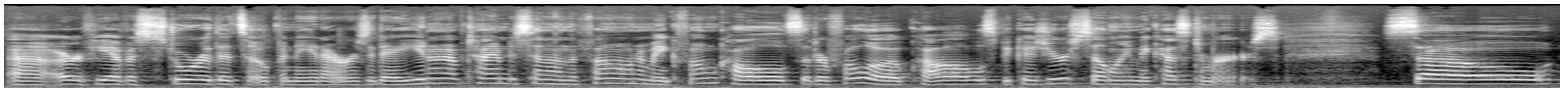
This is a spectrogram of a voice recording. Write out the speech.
Uh, or if you have a store that's open eight hours a day, you don't have time to sit on the phone and make phone calls that are follow up calls because you're selling to customers. So,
